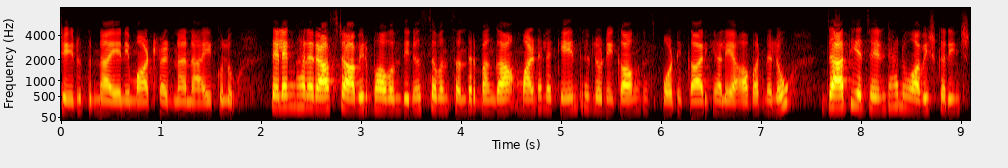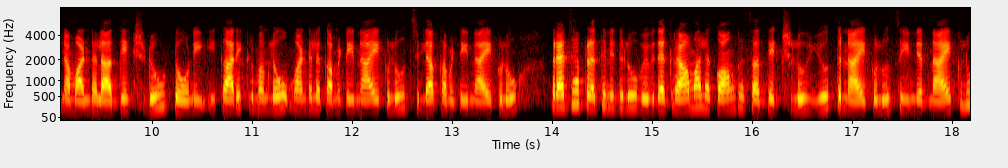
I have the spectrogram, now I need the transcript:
చేరుతున్నాయని మాట్లాడిన నాయకులు. తెలంగాణ రాష్ట్ర ఆవిర్భావం దినోత్సవం సందర్భంగా మండల కేంద్రంలోని కాంగ్రెస్ పార్టీ కార్యాలయ ఆవరణలో జాతీయ జెండాను ఆవిష్కరించిన మండల అధ్యక్షుడు టోనీ. ఈ కార్యక్రమంలో మండల కమిటీ నాయకులు జిల్లా కమిటీ నాయకులు ప్రజాప్రతినిధులు వివిధ గ్రామాల కాంగ్రెస్ అధ్యక్షులు యూత్ నాయకులు సీనియర్ నాయకులు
